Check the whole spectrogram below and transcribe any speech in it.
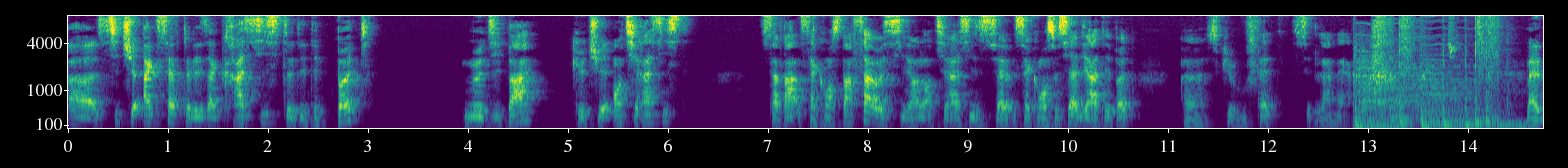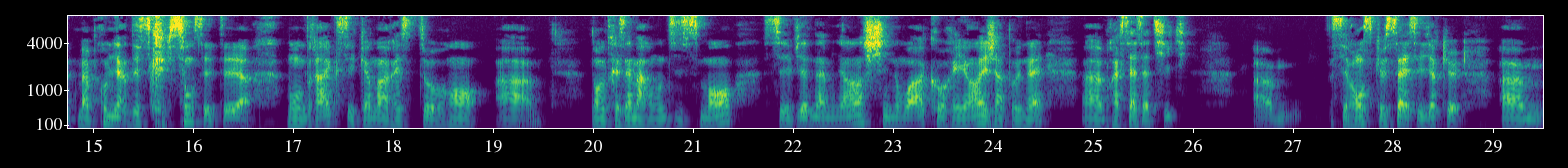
euh, si tu acceptes les actes racistes de tes potes, me dis pas que tu es antiraciste. Ça, ça commence par ça aussi, hein, l'antiracisme. Ça, ça commence aussi à dire à tes potes, euh, ce que vous faites, c'est de la merde. ma, ma première description, c'était euh, mon drag, c'est comme un restaurant euh, dans le 13e arrondissement. C'est vietnamien, chinois, coréen et japonais. Euh, bref, c'est asiatique. Euh, c'est vraiment ce que c'est. C'est-à-dire que euh,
